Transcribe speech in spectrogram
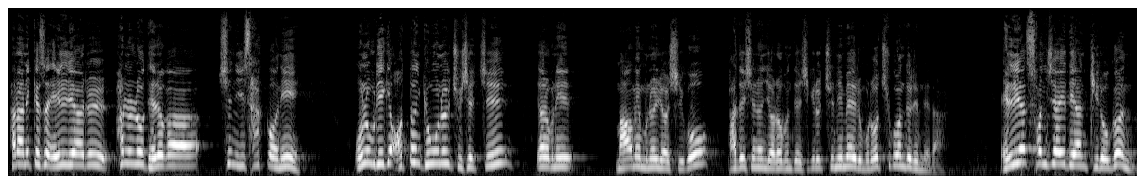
하나님께서 엘리야를 하늘로 데려가신 이 사건이 오늘 우리에게 어떤 교훈을 주실지 여러분이 마음의 문을 여시고 받으시는 여러분 되시기를 주님의 이름으로 축원드립니다. 엘리야 선지자에 대한 기록은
